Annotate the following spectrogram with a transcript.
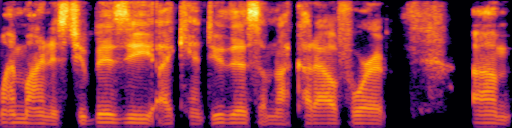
My mind is too busy. I can't do this. I'm not cut out for it. Um,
